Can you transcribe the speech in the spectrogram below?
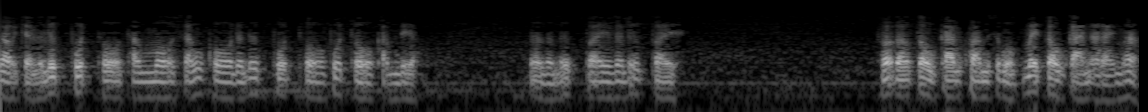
เราจะระลึกพุทโธธรรมโมสังโฆระลึกพุทโธพุทโธคำเดียวระลึกไประลึกไป เพราะเราต้องการความสงบไม่ต้องการอะไรมาก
